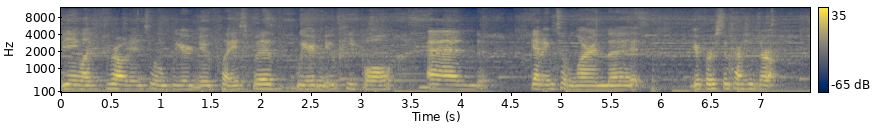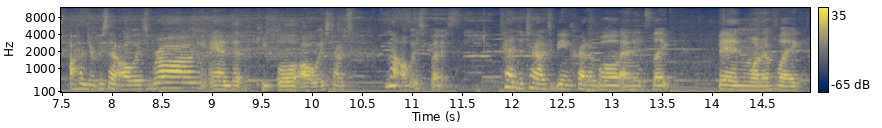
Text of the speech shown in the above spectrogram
being like thrown into a weird new place with weird new people and getting to learn that your first impressions are 100% always wrong and that people always turn not always but tend to turn out to be incredible. And it's like been one of like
